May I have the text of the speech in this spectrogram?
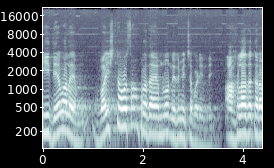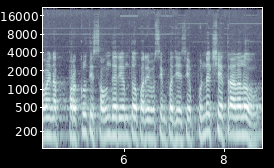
ఈ దేవాలయం వైష్ణవ సాంప్రదాయంలో నిర్మించబడింది. ఆహ్లాదకరమైన ప్రకృతి సౌందర్యంతో పరివసింపజేసే పుణ్యక్షేత్రాలలో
